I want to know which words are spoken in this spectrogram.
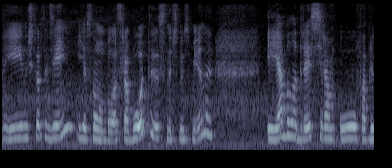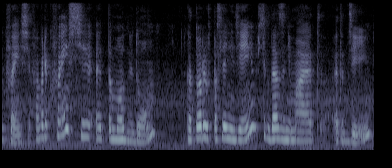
и на четвертый день я снова была с работы, с ночной смены, и я была дрессером у Fabric Fancy. Fabric Fancy — это модный дом, который в последний день всегда занимает этот день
